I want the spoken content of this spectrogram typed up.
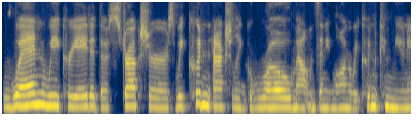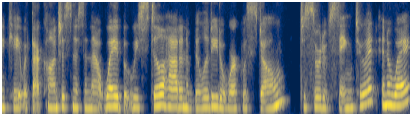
when we created those structures, we couldn't actually grow mountains any longer. We couldn't communicate with that consciousness in that way, but we still had an ability to work with stone to sort of sing to it in a way.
